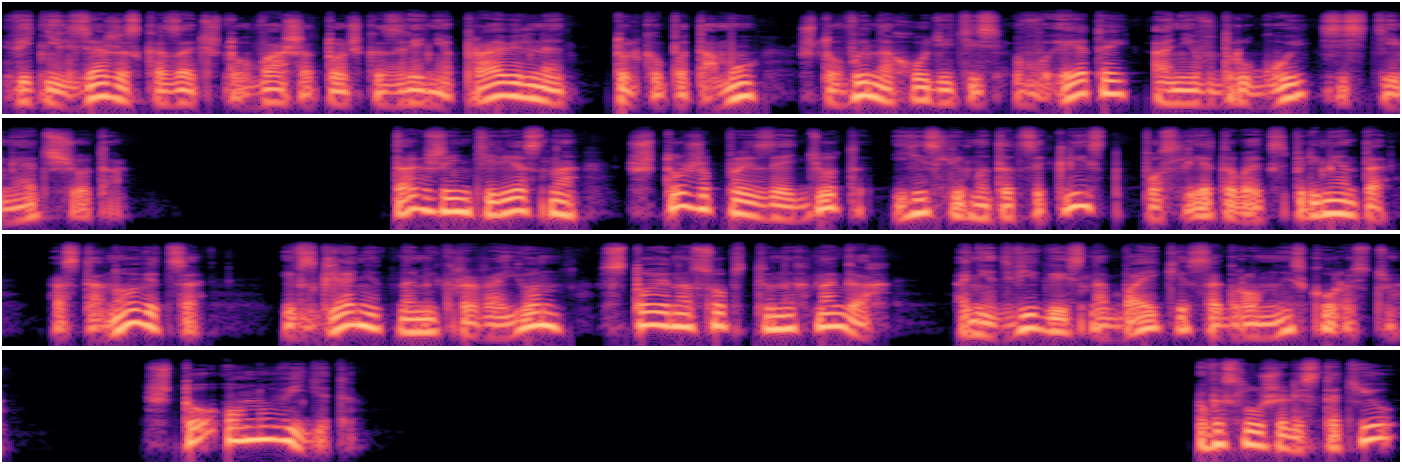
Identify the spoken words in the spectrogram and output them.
Ведь нельзя же сказать, что ваша точка зрения правильная только потому, что вы находитесь в этой, а не в другой системе отсчета. Также интересно, что же произойдет, если мотоциклист после этого эксперимента остановится и взглянет на микрорайон, стоя на собственных ногах, а не двигаясь на байке с огромной скоростью. Что он увидит? Вы слушали статью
